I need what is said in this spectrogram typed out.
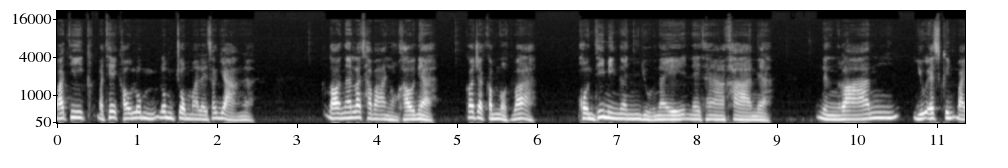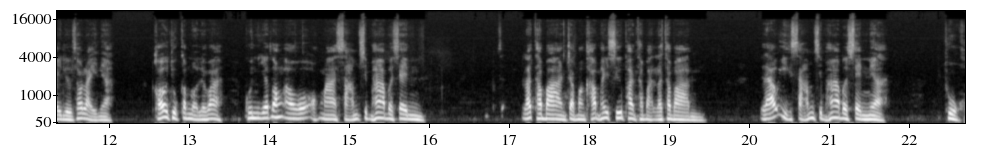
ปัสที่ประเทศเขาล่มล่มจมอะไรสักอย่างอะตอนนั้นรัฐบาลของเขาเนี่ยก็จะกำหนดว่าคนที่มีเงินอยู่ในในธนาคารเนี่ยหนึ่งล้าน US ขึ้นไปหรือเท่าไหร่เนี่ยเขาถูกกำหนดเลยว่า คุณจะต้องเอาออกมา 35เปอร์เซ็นรัฐบาลจะบังคับให้ซื้อพันธบัตรรัฐบาล แล้วอีก 35เปอร์เซ็นเนี่ยถูกโฮ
